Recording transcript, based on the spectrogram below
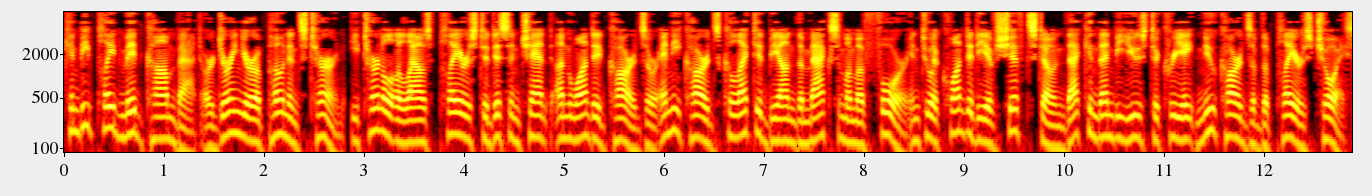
can be played mid-combat or during your opponent's turn. Eternal allows players to disenchant unwanted cards or any cards collected beyond the maximum of 4 into a quantity of shiftstone that can then be used to create new cards of the player's choice.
